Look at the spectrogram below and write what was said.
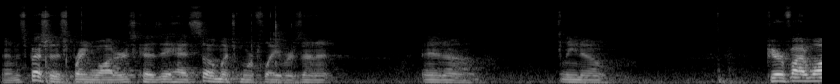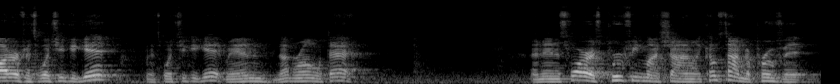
Um, especially the spring waters because it has so much more flavors in it. And, um, you know, purified water, if it's what you could get, it's what you could get, man. Nothing wrong with that. And then as far as proofing my shine, when it comes time to proof it,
